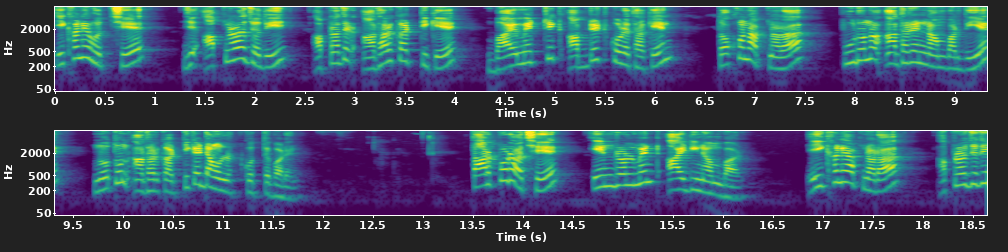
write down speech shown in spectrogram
এখানে হচ্ছে যে আপনারা যদি আপনাদের আধার কার্ডটিকে বায়োমেট্রিক আপডেট করে থাকেন, তখন আপনারা পুরনো আধারের নাম্বার দিয়ে নতুন আধার কার্ডটিকে ডাউনলোড করতে পারেন। তারপর আছে এনরোলমেন্ট আইডি নাম্বার এইখানে আপনারা আপনারা যদি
